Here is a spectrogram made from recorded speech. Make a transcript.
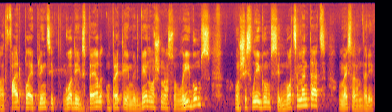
ar fair play principu, godīgu spēli, un pretī ir vienošanās un līgums. Un šis līgums ir nocementēts, un mēs varam darīt,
